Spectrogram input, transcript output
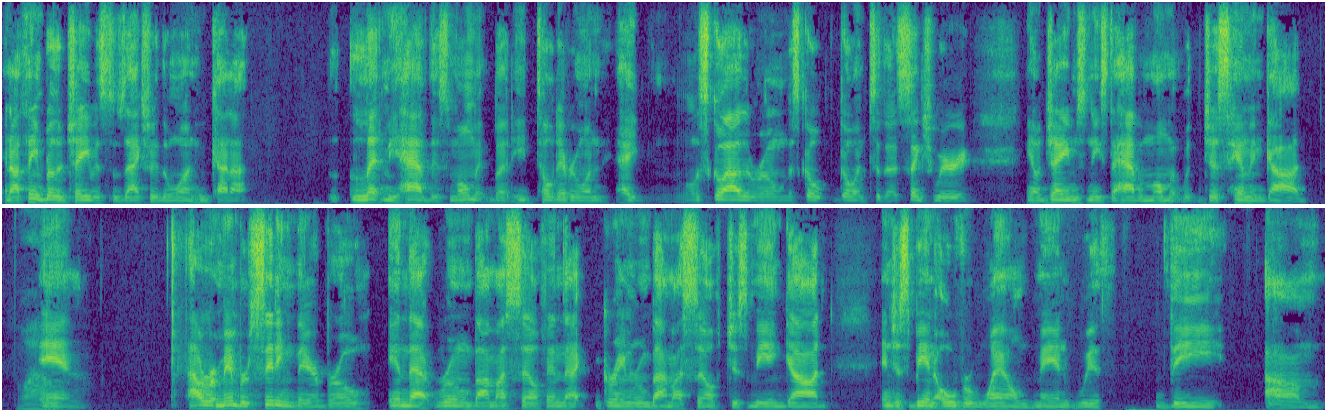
And I think Brother Chavis was actually the one who kind of let me have this moment, but he told everyone, hey, let's go out of the room. Let's go go into the sanctuary. You know, James needs to have a moment with just him and God. Wow. And I remember sitting there, bro, in that room by myself, in that green room by myself, just me and God and just being overwhelmed, man, with the um,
